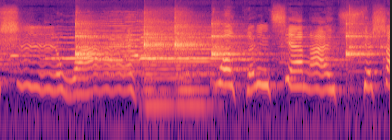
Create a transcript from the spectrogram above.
十万，我跟前俺缺少。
